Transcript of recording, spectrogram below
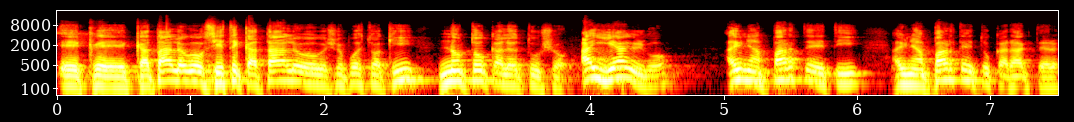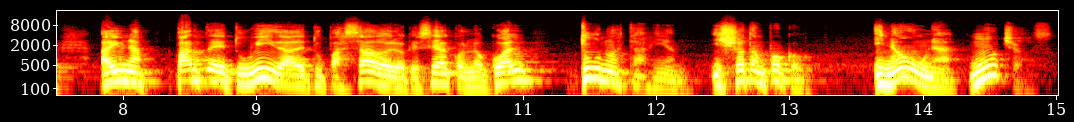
eh, catálogo, si este catálogo que yo he puesto aquí no toca lo tuyo. Hay algo, hay una parte de ti, hay una parte de tu carácter, hay una parte de tu vida, de tu pasado, de lo que sea, con lo cual tú no estás bien. Y yo tampoco. Y no una, muchos.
